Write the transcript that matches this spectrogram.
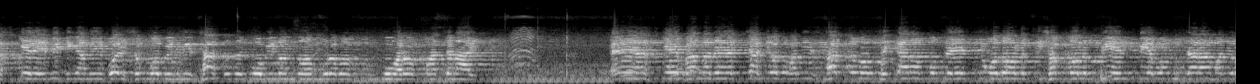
আজকের এই মিটিং আমি বৈষম্য বিরোধী ছাত্রদের অভিনন্দন জানাই এই আজকে বাংলাদেশ জাতীয়তাবাদী ছাত্র দল থেকে আরম্ভ করে যুব দল কৃষক দল বিএনপি এবং যারা আমাদের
